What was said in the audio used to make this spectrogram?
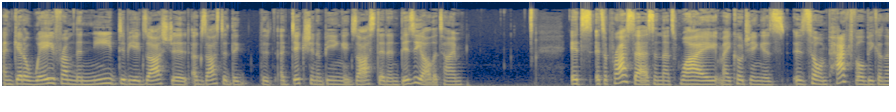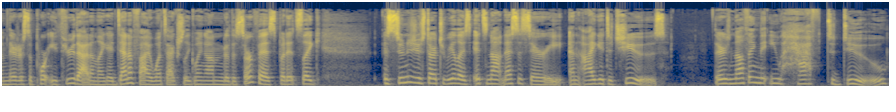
and get away from the need to be exhausted, exhausted, the, the addiction of being exhausted and busy all the time. it's it's a process and that's why my coaching is is so impactful because I'm there to support you through that and like identify what's actually going on under the surface but it's like as soon as you start to realize it's not necessary and I get to choose there's nothing that you have to do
